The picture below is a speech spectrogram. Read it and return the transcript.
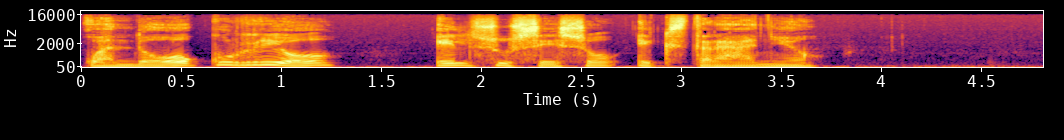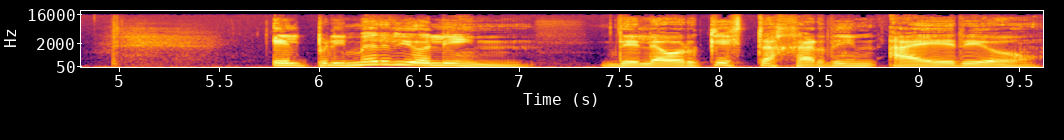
cuando ocurrió el suceso extraño. El primer violín de la Orquesta Jardín Aéreo,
